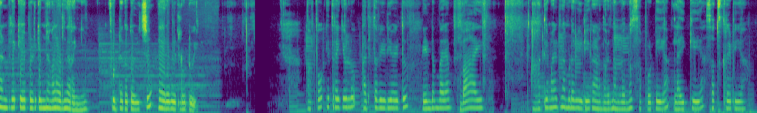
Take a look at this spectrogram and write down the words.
രണ്ടരയ്ക്ക് ആയപ്പോഴേക്കും ഞങ്ങൾ അവിടെ നിന്ന് ഇറങ്ങി. ഫുഡൊക്കെ കഴിച്ച് നേരെ വീട്ടിലോട്ട് പോയി. അപ്പോൾ ഇത്രയൊക്കെ ഉള്ളൂ അടുത്ത വീഡിയോ ആയിട്ട് വീണ്ടും വരാം. ബായ് ആദ്യമായിട്ട് നമ്മുടെ വീഡിയോ കാണുന്നവർ നമ്മളൊന്ന് സപ്പോർട്ട് ചെയ്യുക ലൈക്ക് ചെയ്യുക സബ്സ്ക്രൈബ് ചെയ്യുക.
